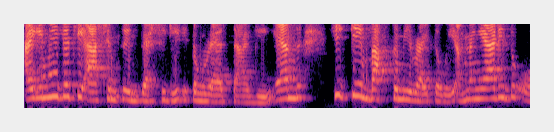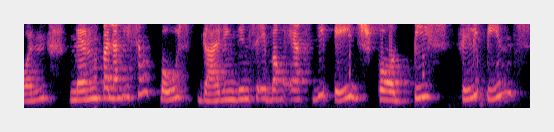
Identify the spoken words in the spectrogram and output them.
I immediately asked him to investigate itong red tagging. And he came back back to me right away. Ang nangyari doon, meron palang isang post galing din sa ibang FB page called Peace Philippines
